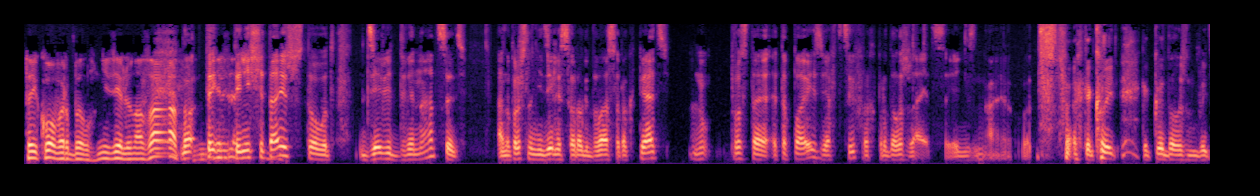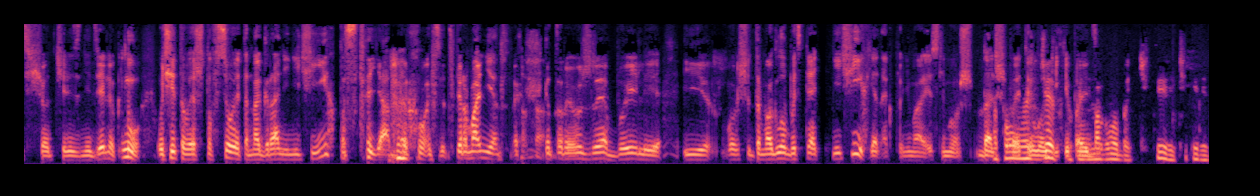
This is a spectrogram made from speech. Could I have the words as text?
тейковер был неделю назад. Но ты, ты не считаешь, что вот 9-12, а на прошлой неделе 42-45, ну, просто эта поэзия в цифрах продолжается, я не знаю. Вот. какой, какой должен быть счет через неделю. Ну, учитывая, что все это на грани ничьих постоянно ходит, перманентных, которые уже были. И, в общем-то, могло быть пять ничьих, я так понимаю, если можешь дальше по этой логике пойти. могло быть четыре, четыре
